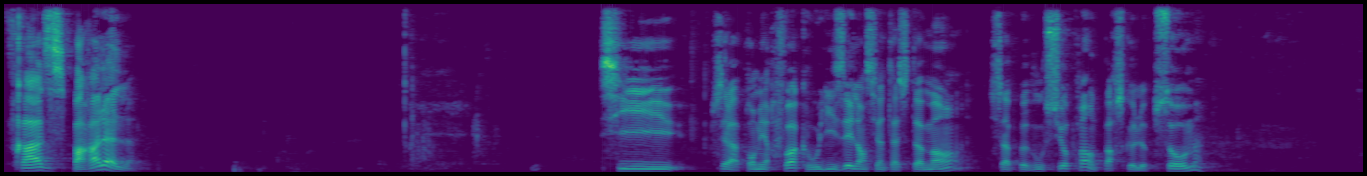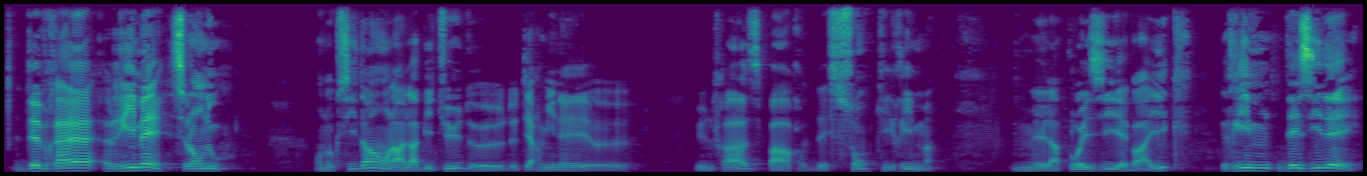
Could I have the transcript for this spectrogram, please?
phrases parallèles. Si c'est la première fois que vous lisez l'Ancien Testament, ça peut vous surprendre parce que le psaume devrait rimer, selon nous. En Occident, on a l'habitude de, terminer euh, une phrase par des sons qui riment. Mais la poésie hébraïque rime des idées.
